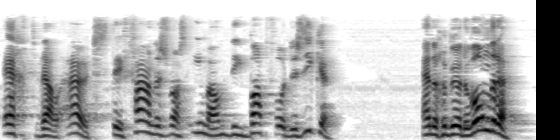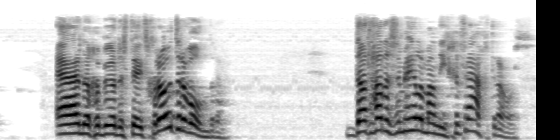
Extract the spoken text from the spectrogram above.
echt wel uit. Stefanus was iemand die bad voor de zieken. En er gebeurden wonderen. En er gebeurden steeds grotere wonderen. Dat hadden ze hem helemaal niet gevraagd trouwens.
